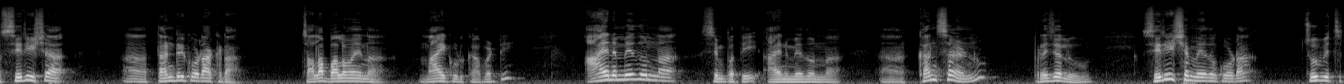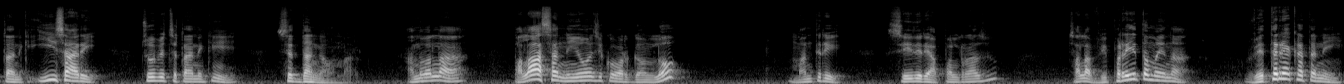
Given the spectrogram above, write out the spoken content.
శిరీష తండ్రి కూడా అక్కడ చాలా బలమైన నాయకుడు కాబట్టి ఆయన మీద ఉన్న సింపతి ఆయన మీద ఉన్న కన్సర్న్ ప్రజలు శిరీష మీద కూడా చూపించటానికి ఈసారి చూపించటానికి సిద్ధంగా ఉన్నారు. అందువల్ల పలాస నియోజకవర్గంలో మంత్రి సీదిరి అప్పలరాజు చాలా విపరీతమైన వ్యతిరేకతని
